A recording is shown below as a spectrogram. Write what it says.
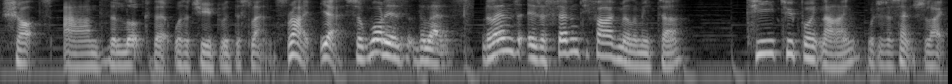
shots and the look that was achieved with this lens. Right, yeah, so what is the lens? The lens is a 75mm T2.9, which is essentially like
